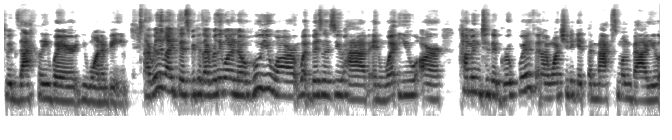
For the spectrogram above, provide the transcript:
to exactly where you want to be. I really like this because I really want to know who you are, what business you have, and what you are coming to the group with. And I want you to get the maximum value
